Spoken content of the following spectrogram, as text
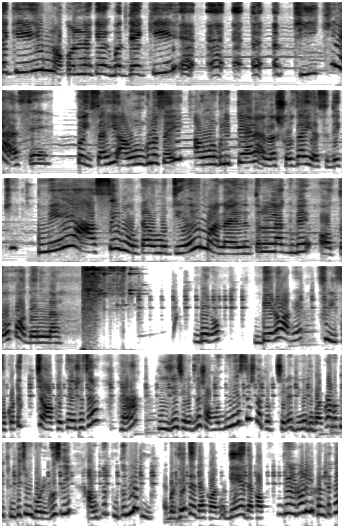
দেখি নকল নাকি একবার দেখি। ঠিকই আছে। কই সাহি আঙুলগুলো সেই আঙুলগুলি টেরা না সোজাই আছে দেখি। মেয়ে আছে মোটামুটি ওই মানাইলে তো লাগবে অত পদের না। বেরো। বেরো আগে ফিল ফোকটে চা খেতে এসেছে। হ্যাঁ? তুই যে ছেলে জন্য সম্বন্ধে নিয়ে এসছিস না, তোর ছেলে দিনে দুবার করে আমার পিছন পিছন ঘুরে, বুঝলি? আমি তো পুতুল নাকি? একবার হেতে দেখো, একবার গেয়ে দেখো। বেরোলি এখান থেকে।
